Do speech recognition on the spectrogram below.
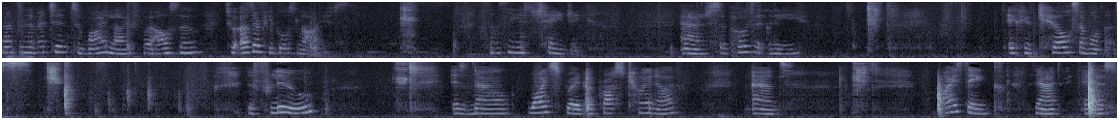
not limited to my life, but also to other people's lives something is changing. And supposedly, it can kill some of us. The flu is now widespread across China, and I think that it to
